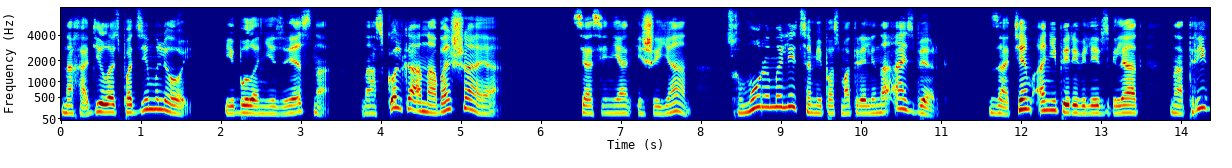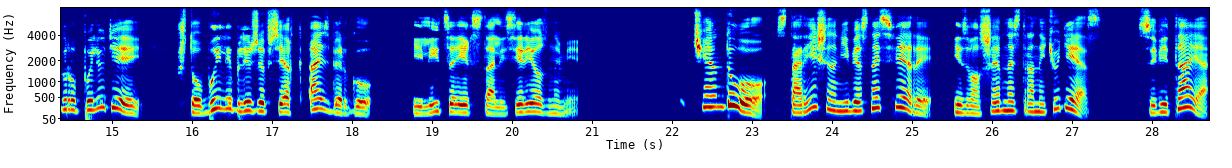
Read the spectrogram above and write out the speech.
находилась под землей, и было неизвестно, насколько она большая. Ся Синьян и Шиян с хмурыми лицами посмотрели на айсберг. Затем они перевели взгляд на три группы людей, что были ближе всех к айсбергу, и лица их стали серьезными. Ченду, старейшина небесной сферы из волшебной страны чудес, святая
